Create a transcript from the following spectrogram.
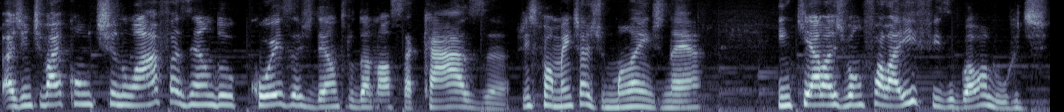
A gente vai continuar fazendo coisas dentro da nossa casa, principalmente as mães, né? Em que elas vão falar, ih, fiz igual a Lourdes.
